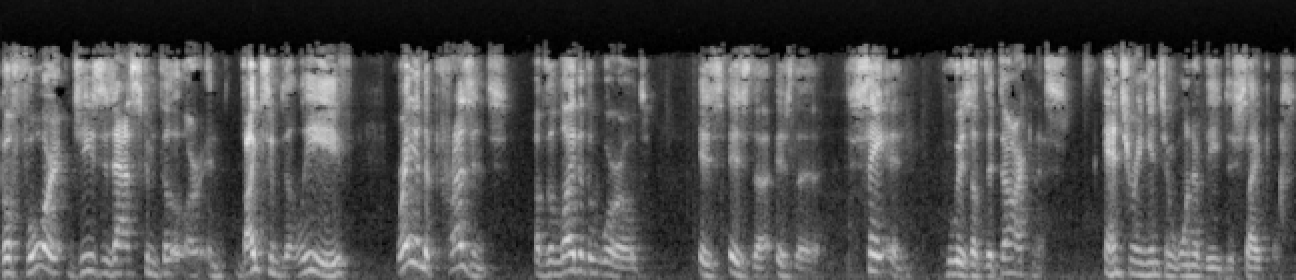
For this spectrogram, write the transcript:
before Jesus asks him to or invites him to leave. Right in the presence of the light of the world is is the is the Satan who is of the darkness entering into one of the disciples.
